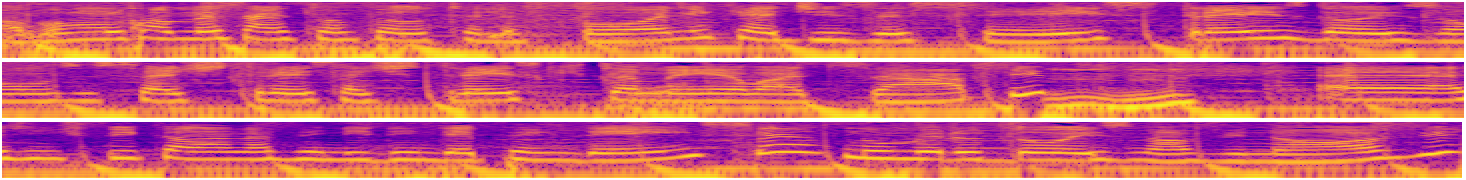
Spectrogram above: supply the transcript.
Ó, vamos começar então pelo telefone, que é 16 3211 7373, que também é o WhatsApp. Uhum. É, a gente fica lá na Avenida Independência, número 299.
